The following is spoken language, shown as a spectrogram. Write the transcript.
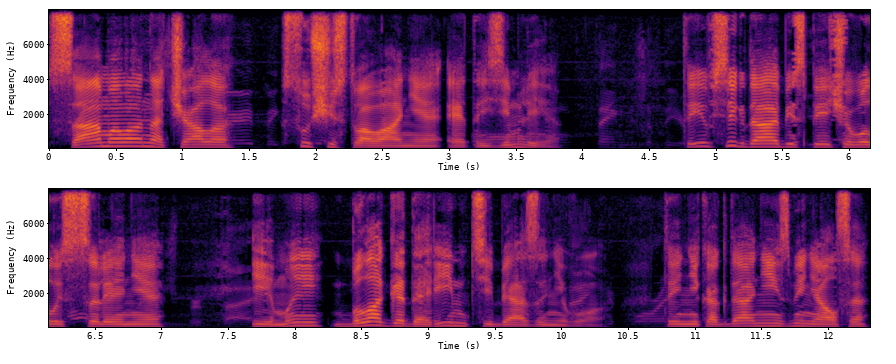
С самого начала существования этой земли. Ты всегда обеспечивал исцеление, и мы благодарим Тебя за него. Ты никогда не изменялся,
